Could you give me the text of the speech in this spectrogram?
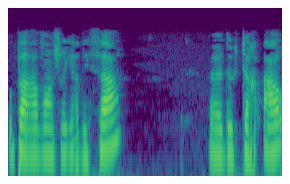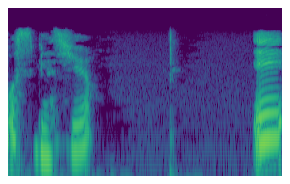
auparavant je regardais ça. Euh, Dr House, bien sûr. Et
